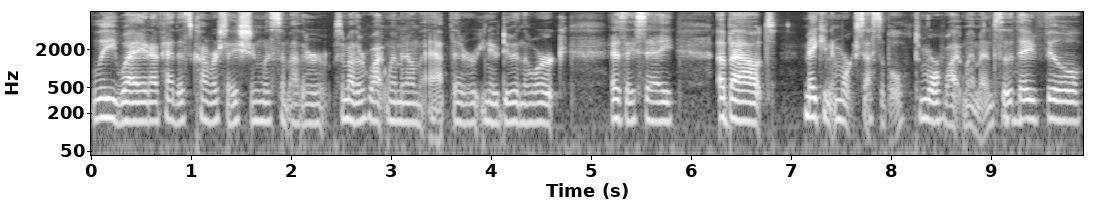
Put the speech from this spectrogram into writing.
leeway, and I've had this conversation with some other some other white women on the app that are you know doing the work, as they say, about making it more accessible to more white women, so that mm-hmm. they feel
